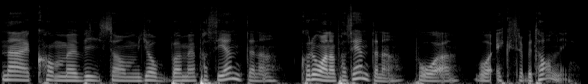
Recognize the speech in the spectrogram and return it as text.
när kommer vi som jobbar med patienterna, coronapatienterna, få vår extra betalning?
